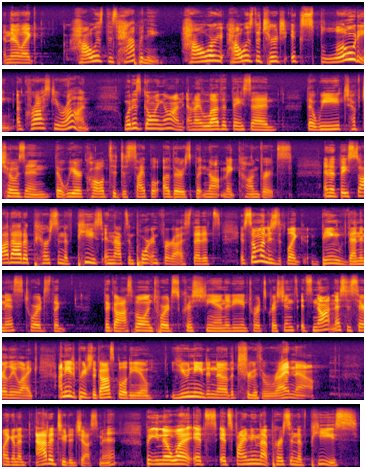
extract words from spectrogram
And they're like, how is this happening? How, are, how is the church exploding across Iran? What is going on? And I love that they said that we have chosen that we are called to disciple others but not make converts. And that they sought out a person of peace, and that's important for us. That it's if someone is like being venomous towards the the gospel and towards Christianity and towards Christians, it's not necessarily like, I need to preach the gospel to you. You need to know the truth right now like an attitude adjustment. But you know what? It's it's finding that person of peace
